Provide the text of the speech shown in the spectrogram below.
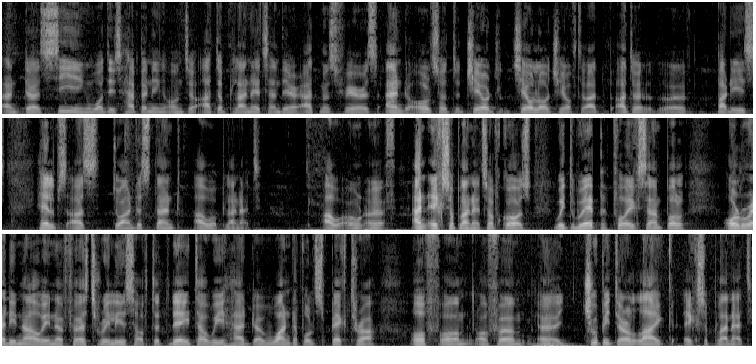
and uh, seeing what is happening on the other planets and their atmospheres, and also the ge- geology of the other uh, bodies helps us to understand our planet, our own Earth, and exoplanets, of course. With Webb, for example, Already now, in the first release of the data, we had a wonderful spectra of, um, of um, a Jupiter-like exoplanet,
